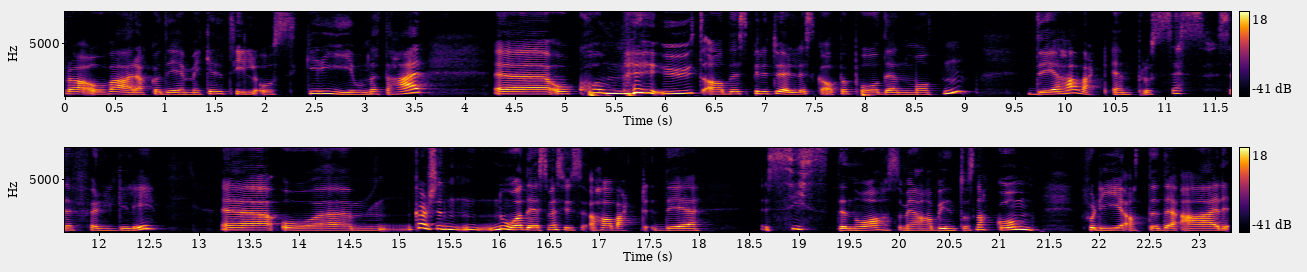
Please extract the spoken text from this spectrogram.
fra å være akademiker til å skrive om dette her, eh, og komme ut av det spirituelle skapet på den måten, det har vært en prosess, selvfølgelig. Eh, og um, kanskje noe av det som jeg syns har vært det siste nå som jeg har begynt å snakke om. Fordi at det er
